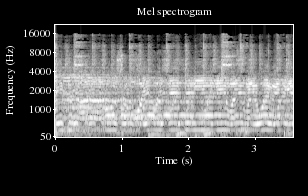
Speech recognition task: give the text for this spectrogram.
એક તારાનો સમય આવશે દુનિયાની વસ્તી હોય વેટી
